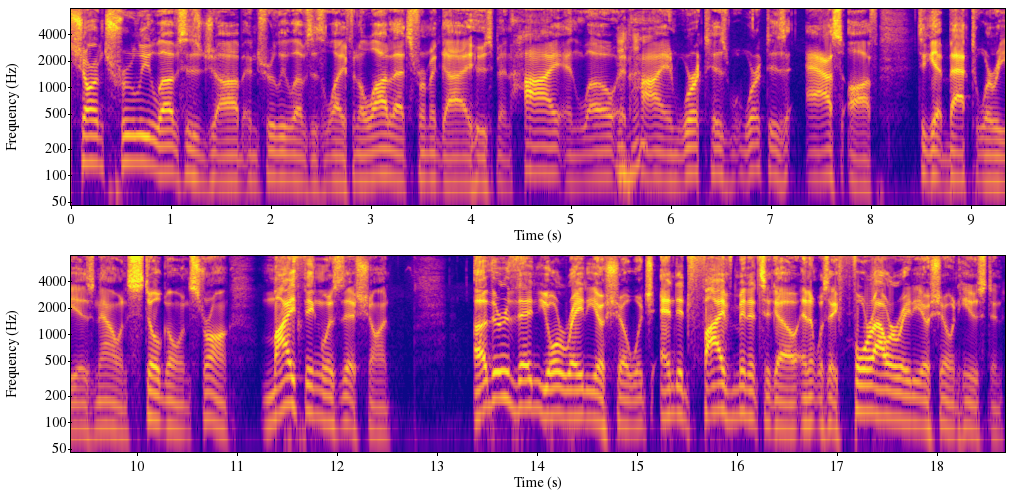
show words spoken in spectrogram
Sean truly loves his job and truly loves his life, and a lot of that's from a guy who's been high and low and mm-hmm. high and worked his worked his ass off to get back to where he is now and still going strong. My thing was this, Sean other than your radio show, which ended five minutes ago, and it was a four-hour radio show in Houston.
